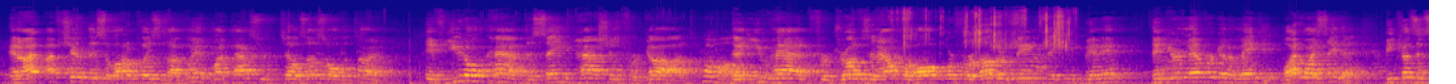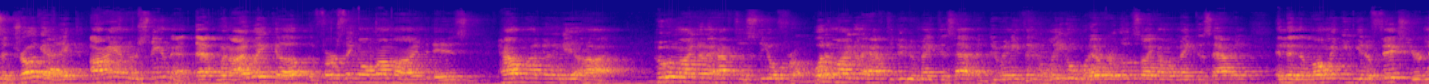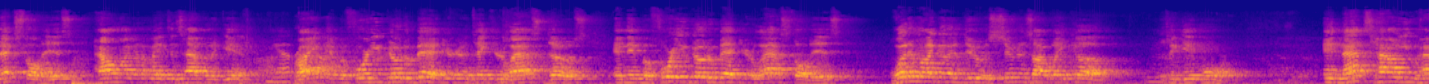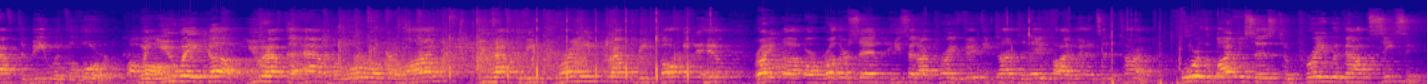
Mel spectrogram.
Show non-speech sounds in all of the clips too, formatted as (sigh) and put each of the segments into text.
And I, have shared this a lot of places I've went. My pastor tells us all the time. If you don't have the same passion for God that you had for drugs and alcohol or for other things that you've been in, then you're never going to make it. Why do I say that? Because as a drug addict, I understand that. That when I wake up, the first thing on my mind is, how am I going to get high? Who am I going to have to steal from? What am I going to have to do to make this happen? Do anything illegal, whatever it looks like, I'm going to make this happen. And then the moment you get a fix, your next thought is, how am I going to make this happen again? Yep. Right? And before you go to bed, you're going to take your last dose. And then before you go to bed, your last thought is, what am I going to do as soon as I wake up to get more? And that's how you have to be with the Lord. When you wake up, you have to have the Lord on your mind. You have to be praying. You have to be talking to Him. Right? Uh, our brother said, he said, I pray 50 times a day, five minutes at a time. Or the Bible says to pray without ceasing.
